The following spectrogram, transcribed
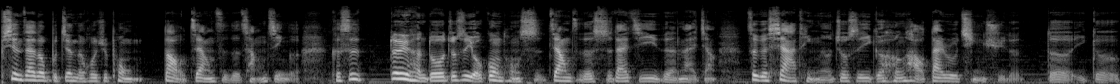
现在都不见得会去碰到这样子的场景了，可是对于很多就是有共同时这样子的时代记忆的人来讲，这个夏庭呢，就是一个很好带入情绪的的一个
